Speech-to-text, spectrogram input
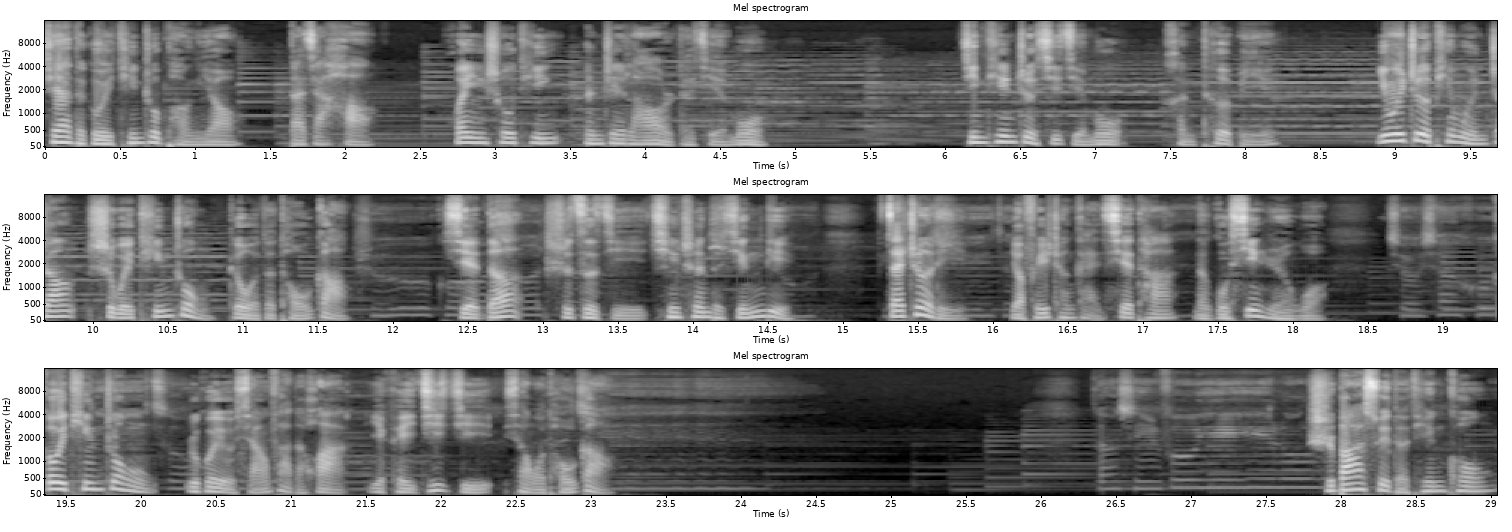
亲爱的各位听众朋友，大家好，欢迎收听 NJ 老耳的节目。今天这期节目很特别，因为这篇文章是位听众给我的投稿，写的是自己亲身的经历，在这里要非常感谢他能够信任我。各位听众，如果有想法的话，也可以积极向我投稿。十八岁的天空。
